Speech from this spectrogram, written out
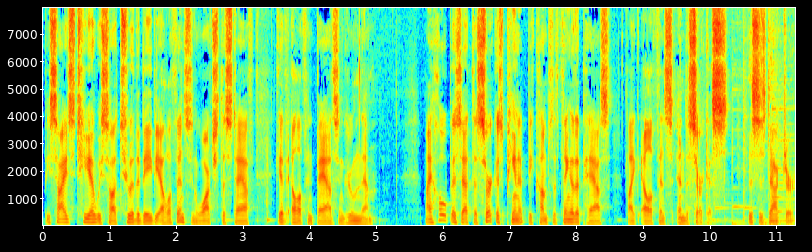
Besides Tia, we saw two of the baby elephants and watched the staff give elephant baths and groom them. My hope is that the circus peanut becomes a thing of the past, like elephants in the circus. This is Dr.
